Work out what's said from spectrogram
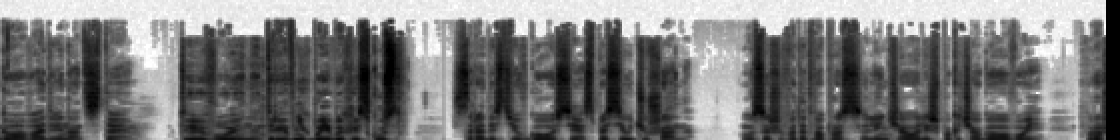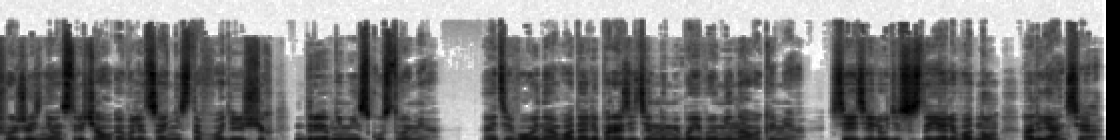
Глава 12. «Ты воин древних боевых искусств?» С радостью в голосе спросил Чушан. Услышав этот вопрос, Линчао лишь покачал головой. В прошлой жизни он встречал эволюционистов, владеющих древними искусствами. Эти воины обладали поразительными боевыми навыками. Все эти люди состояли в одном альянсе,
